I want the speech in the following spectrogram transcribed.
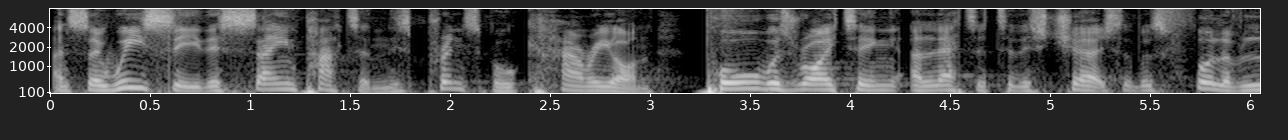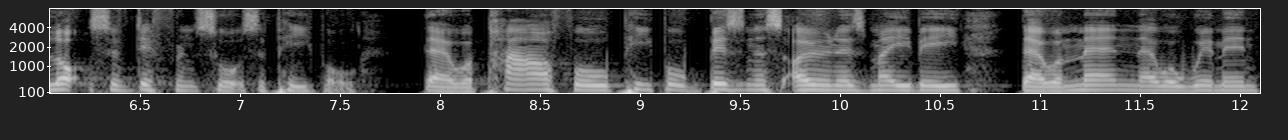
And so we see this same pattern, this principle carry on. Paul was writing a letter to this church that was full of lots of different sorts of people. There were powerful people, business owners maybe. There were men, there were women,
